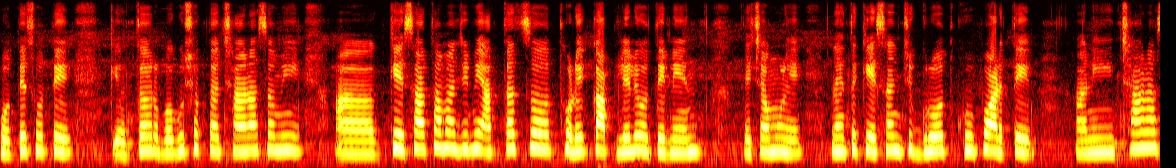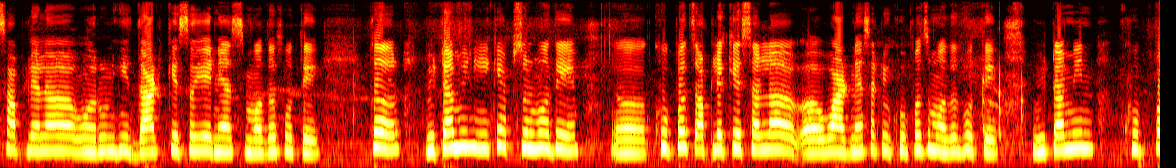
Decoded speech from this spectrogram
होतेच होते. के तर बघू शकता छान असं मी केस आता माझी म्हणजे मी आत्ताच थोडे कापलेले होते लेंथ त्याच्यामुळे नाही तर केसांची ग्रोथ खूप वाढते. आणि छान असं आपल्याला वरून ही दाट केस येण्यास मदत होते. तर व्हिटॅमिन ई कॅप्सूलमध्ये खूपच आपल्या केसाला वाढण्यासाठी खूपच मदत होते. व्हिटॅमिन खूप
